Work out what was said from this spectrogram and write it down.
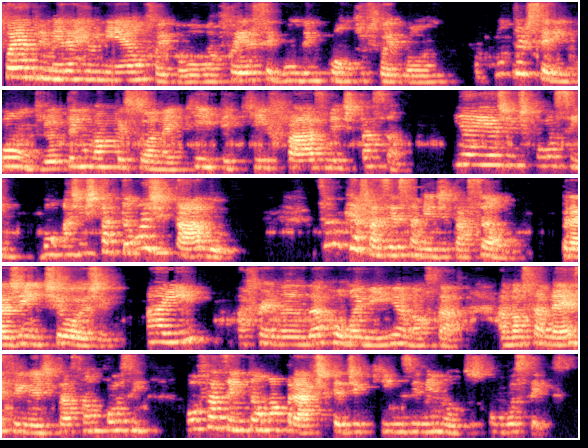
Foi a primeira reunião, foi boa. Foi a segunda encontro, foi bom. No terceiro encontro, eu tenho uma pessoa na equipe que faz meditação. E aí a gente falou assim, bom, a gente está tão agitado, você não quer fazer essa meditação para a gente hoje? Aí a Fernanda Romanini, a nossa, a nossa mestre em meditação, falou assim, vou fazer então uma prática de 15 minutos com vocês.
